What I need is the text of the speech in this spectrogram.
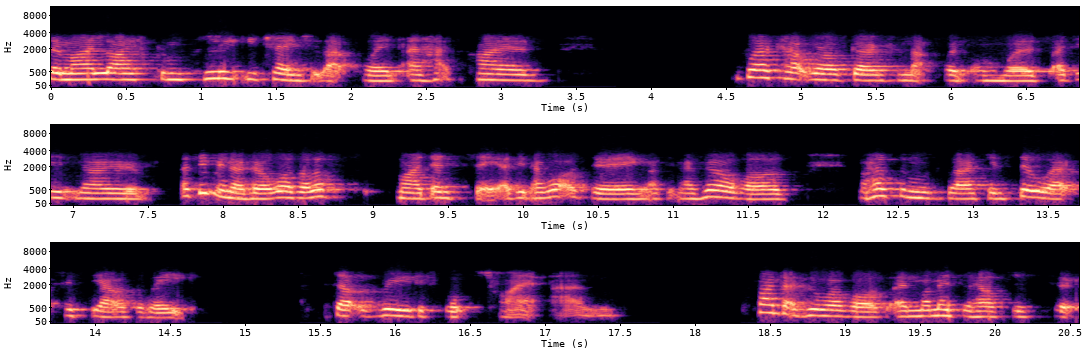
So my life completely changed at that point and had to kind of work out where I was going from that point onwards. I didn't know, I didn't really know who I was. I lost my identity. I didn't know what I was doing. I didn't know who I was. My husband was working, still worked 50 hours a week. So it was really difficult to try and find out who I was. And my mental health just took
